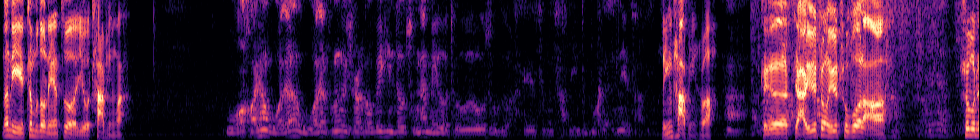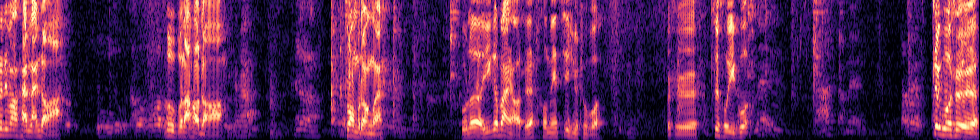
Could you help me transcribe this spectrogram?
那你这么多年做有差评吗？我好像我的我的朋友圈和微信都从来没有投欧数哥还是什么差评，都不可能有差评零差评是吧？啊！这个甲鱼终于出锅了啊！师傅，这地方还难找啊？路不大好找啊，壮不壮观？煮了一个半小时，后面继续出锅，这是最后一锅。这锅是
